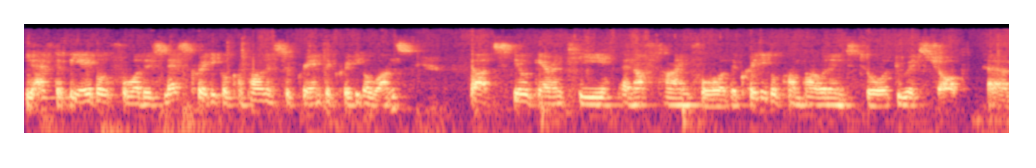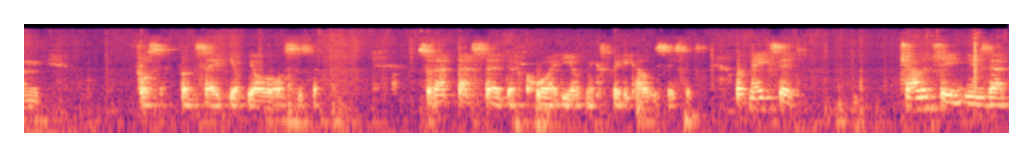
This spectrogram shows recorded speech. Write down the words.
you have to be able for these less critical components to preempt the critical ones but still guarantee enough time for the critical component to do its job um, for, for the safety of the overall system. So that, that's the, the core idea of mixed criticality systems. What makes it challenging is that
